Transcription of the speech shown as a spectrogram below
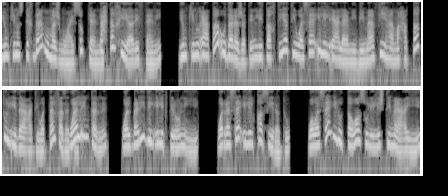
يمكن استخدام مجموع السكان. تحت الخيار الثاني يمكن إعطاء درجة لتغطية وسائل الإعلام بما فيها محطات الإذاعة والتلفزة والإنترنت والبريد الإلكتروني والرسائل القصيرة ووسائل التواصل الاجتماعي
